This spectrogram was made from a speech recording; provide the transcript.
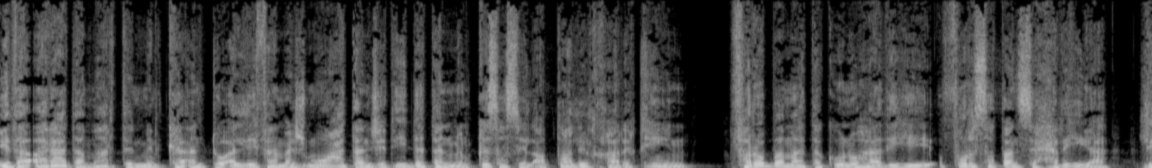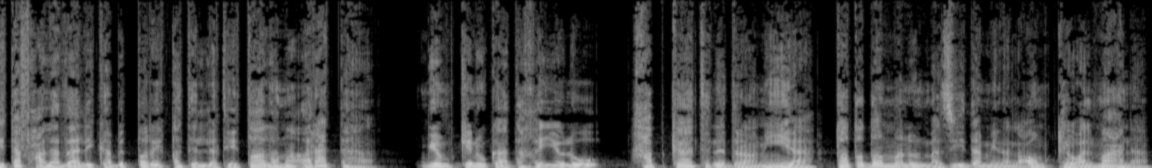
إذا أراد مارتن منك أن تؤلف مجموعة جديدة من قصص الأبطال الخارقين فربما تكون هذه فرصة سحرية لتفعل ذلك بالطريقة التي طالما أردتها. يمكنك تخيل حبكات درامية تتضمن المزيد من العمق والمعنى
